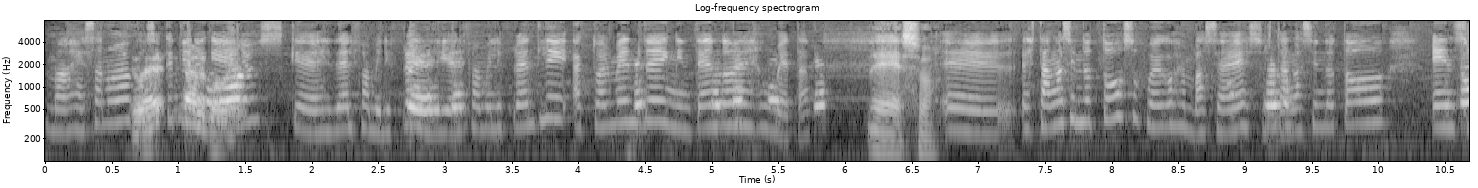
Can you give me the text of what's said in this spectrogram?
Más esa nueva cosa que tienen ellos, que es del Family Friendly. El Family Friendly actualmente en Nintendo es un meta. Eso. Eh, están haciendo todos sus juegos en base a eso. Están haciendo todo en sus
